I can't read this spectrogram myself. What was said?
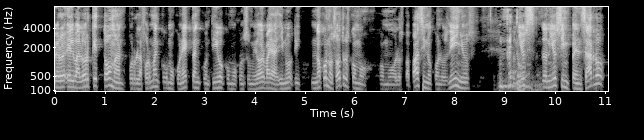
pero el valor que toman por la forma en cómo conectan contigo como consumidor, vaya, y no, no con nosotros como, como los papás, sino con los niños. Los niños, los niños sin pensarlo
